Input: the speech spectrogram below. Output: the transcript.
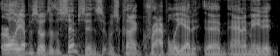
early episodes of The Simpsons. It was kind of crappily uh, animated,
